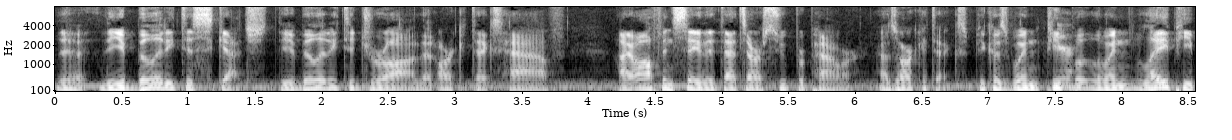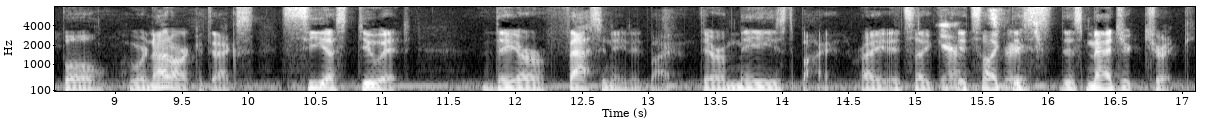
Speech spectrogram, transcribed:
the, the ability to sketch, the ability to draw that architects have, I often say that that's our superpower as architects because when people, yeah. when lay people who are not architects see us do it, they are fascinated by it. They're amazed by it, right? It's like yeah, it's like this this magic trick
